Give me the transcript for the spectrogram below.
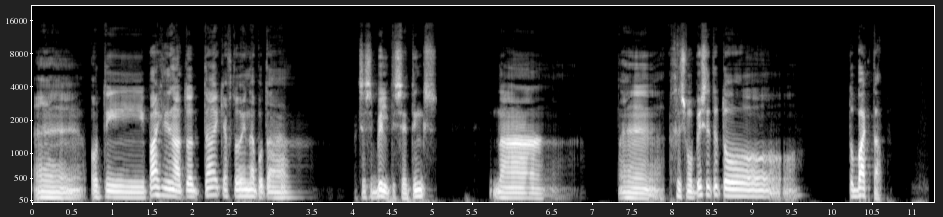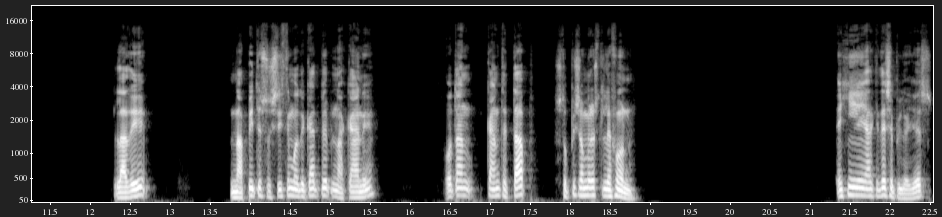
ε, ότι υπάρχει δυνατότητα, και αυτό είναι από τα accessibility settings, να ε, χρησιμοποιήσετε το, το backtap. Δηλαδή, να πείτε στο σύστημα ότι κάτι πρέπει να κάνει όταν κάνετε tap στο πίσω μέρος του τηλεφώνου. Έχει αρκετές επιλογές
